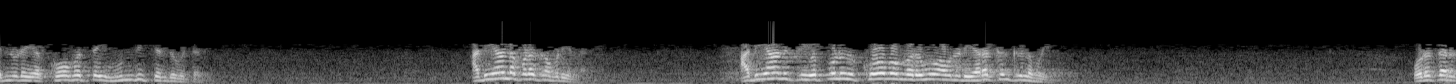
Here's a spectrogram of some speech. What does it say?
என்னுடைய கோபத்தை முந்தி சென்று விட்டது. அடியாண்ட பழக்கம் அப்படி இல்லை. அடியானுக்கு எப்பொழுது கோபம் வருமோ அவனுடைய இறக்கம் கீழே போய். ஒருத்தர்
